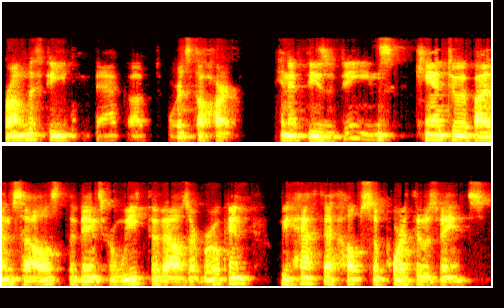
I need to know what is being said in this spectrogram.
from the feet back up towards the heart. And if these veins can't do it by themselves, the veins are weak, the valves are broken, we have to help support those veins.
